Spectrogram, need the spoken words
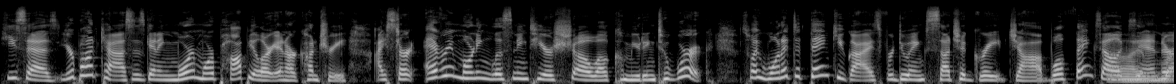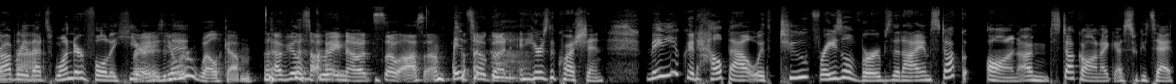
He says, Your podcast is getting more and more popular in our country. I start every morning listening to your show while commuting to work. So I wanted to thank you guys for doing such a great job. Well, thanks, oh, Alexander. love Aubrey, that. that's wonderful to hear, Right? You're it? welcome. That feels I great. know. It's so awesome. It's so good. And here's the question. Maybe you could help out with two phrasal verbs that I am stuck on. I'm stuck on, I guess we could say.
